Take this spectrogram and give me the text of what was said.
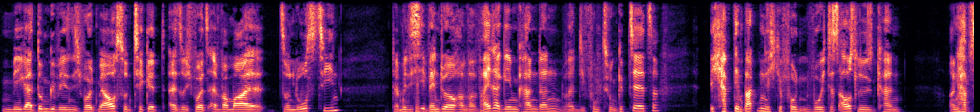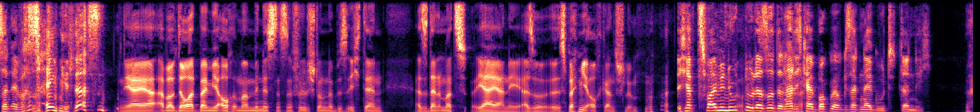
mega dumm gewesen. Ich wollte mir auch so ein Ticket, also ich wollte es einfach mal so ein losziehen, damit ich es eventuell auch einfach weitergeben kann dann, weil die Funktion gibt's ja jetzt. Ich habe den Button nicht gefunden, wo ich das auslösen kann. Und hab's dann einfach sein gelassen. Ja, ja, aber dauert bei mir auch immer mindestens eine Viertelstunde, bis ich denn, also dann immer, zu, ja, ja, nee, also ist bei mir auch ganz schlimm. Ich habe zwei Minuten oder so, dann hatte ich keinen Bock mehr, hab gesagt, na gut, dann nicht.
